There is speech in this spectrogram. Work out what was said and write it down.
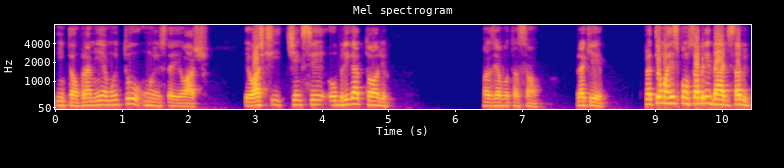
Então, para mim é muito ruim isso daí, eu acho. Eu acho que tinha que ser obrigatório fazer a votação. Para quê? Para ter uma responsabilidade, sabe?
